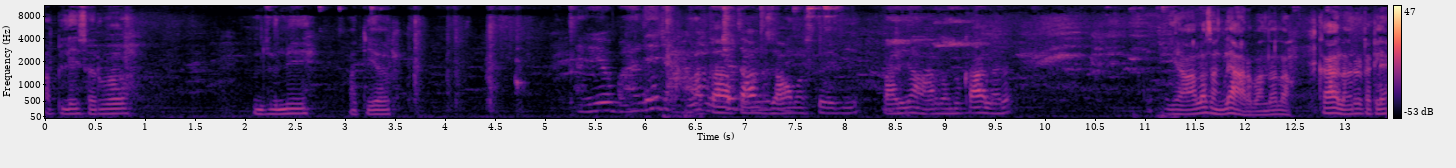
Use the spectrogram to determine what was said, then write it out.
आपले सर्व जुने हतियार आता आपण जाऊ मस्त पैकी. काही हार बांधू. काय आला रे? याला चांगले हार बांधायला. काय आला रे टाकल्या?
